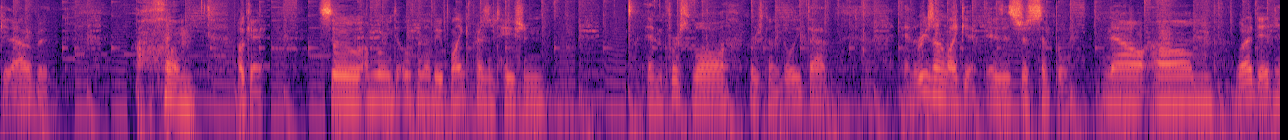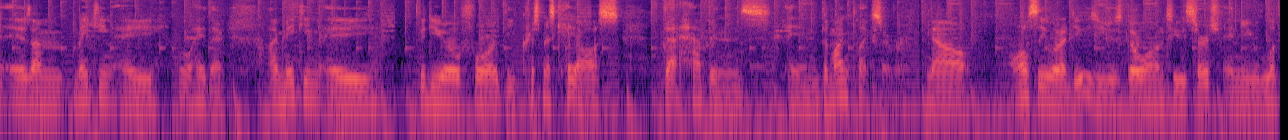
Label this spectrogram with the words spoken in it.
get out of it. Um, okay, so I'm going to open up a blank presentation and first of all we're just going to delete that and the reason I like it is it's just simple. Now um, what I did is I'm making a oh hey there I'm making a video for the Christmas chaos that happens in the Mineplex server. Now honestly what I do is you just go on to search and you look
